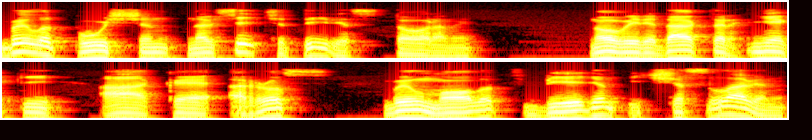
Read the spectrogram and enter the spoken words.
был отпущен на все четыре стороны. Новый редактор, некий А.К. Росс, был молод, беден и тщеславен.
